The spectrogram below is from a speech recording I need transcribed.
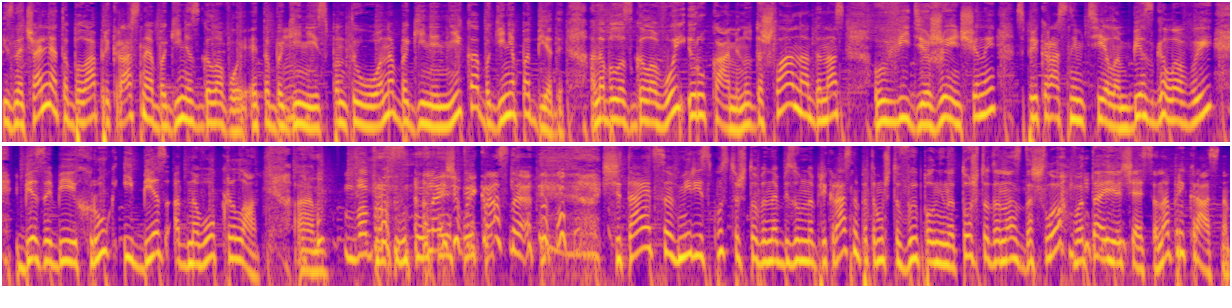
Изначально это была прекрасная богиня с головой. Это богиня mm. из пантеона, богиня Ника, богиня Победы. Она была с головой и руками, но дошла она до нас в виде женщины с прекрасным телом, без головы, без обеих рук и без одного крыла. Вопрос, она еще прекрасная? Считается в мире искусства, что она безумно прекрасна, потому что выполнено то, что до нас дошло, вот та ее часть, она прекрасна.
